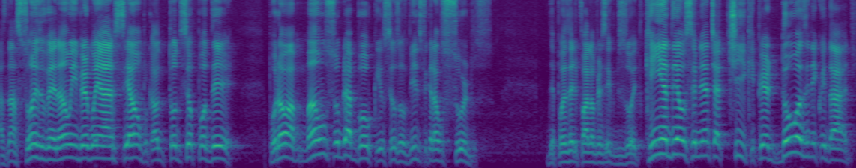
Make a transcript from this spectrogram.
As nações o verão e envergonhar-se-ão por causa de todo o seu poder. Porão a mão sobre a boca e os seus ouvidos ficarão surdos. Depois ele fala no versículo 18: Quem é Deus semelhante a ti, que perdoa as iniquidades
